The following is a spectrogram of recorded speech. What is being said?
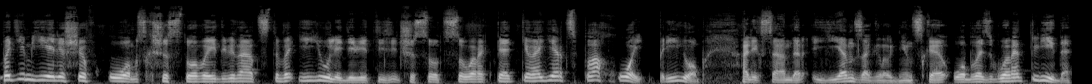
Вадим Елишев, Омск, 6 и 12 июля 9645 килогерц, плохой прием. Александр Йенза, Гродненская область, город Лида,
